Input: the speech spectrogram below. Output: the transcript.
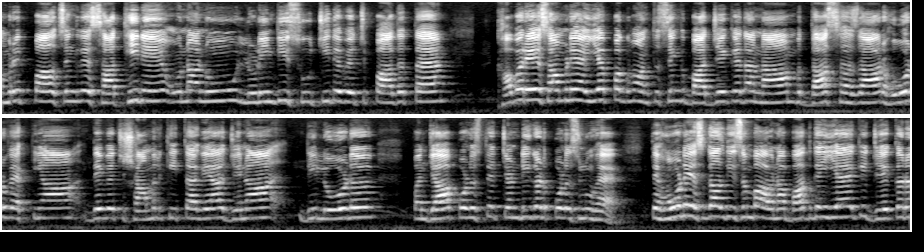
ਅਮਰਿਤਪਾਲ ਸਿੰਘ ਦੇ ਸਾਥੀ ਨੇ, ਉਹਨਾਂ ਨੂੰ ਲੁੜਿੰਦੀ ਸੂਚੀ ਦੇ ਵਿੱਚ ਪਾ ਦਿੱਤਾ ਹੈ। ਖਬਰ ਇਹ ਸਾਹਮਣੇ ਆਈ ਹੈ, ਭਗਵੰਤ ਸਿੰਘ ਬਾਜੇਕੇ ਦਾ ਨਾਮ 10000 ਹੋਰ ਵਿਅਕਤੀਆਂ ਦੇ ਵਿੱਚ ਸ਼ਾਮਲ ਕੀਤਾ ਗਿਆ, ਜਿਨ੍ਹਾਂ ਦੀ ਲੋੜ ਪੰਜਾਬ ਪੁਲਿਸ ਤੇ ਚੰਡੀਗੜ੍ਹ ਪੁਲਿਸ ਨੂੰ ਹੈ। ਤੇ ਹੁਣ ਇਸ ਗੱਲ ਦੀ ਸੰਭਾਵਨਾ ਵੱਧ ਗਈ ਹੈ ਕਿ ਜੇਕਰ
